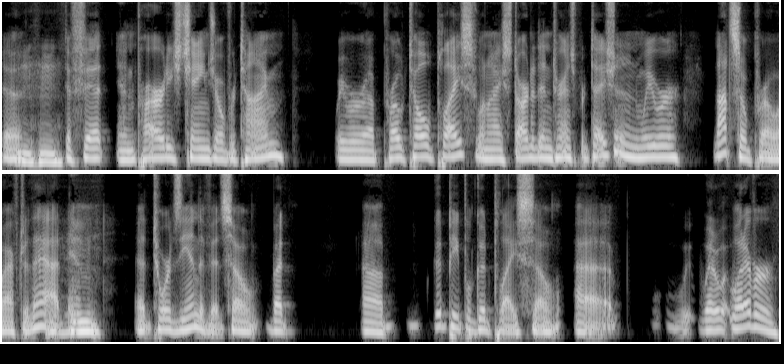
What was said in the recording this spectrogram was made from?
to Mhm. to fit, and priorities change over time. We were a pro toll place when I started in transportation, and we were not so pro after that, Mhm. and uh, towards the end of it. So, but uh, good people, good place. So, uh, whatever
